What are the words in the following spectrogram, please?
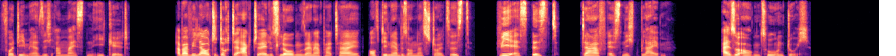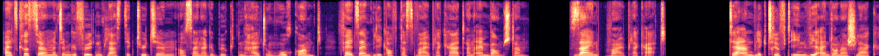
vor dem er sich am meisten ekelt. Aber wie lautet doch der aktuelle Slogan seiner Partei, auf den er besonders stolz ist? Wie es ist, darf es nicht bleiben. Also Augen zu und durch. Als Christian mit dem gefüllten Plastiktütchen aus seiner gebückten Haltung hochkommt, fällt sein Blick auf das Wahlplakat an einem Baumstamm. Sein Wahlplakat. Der Anblick trifft ihn wie ein Donnerschlag.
